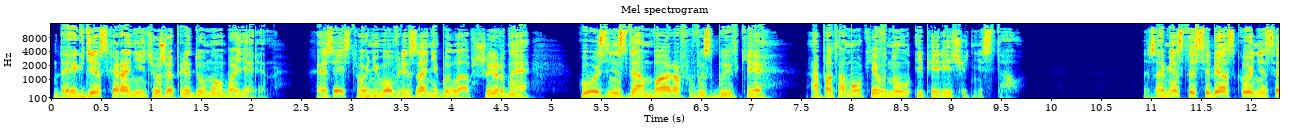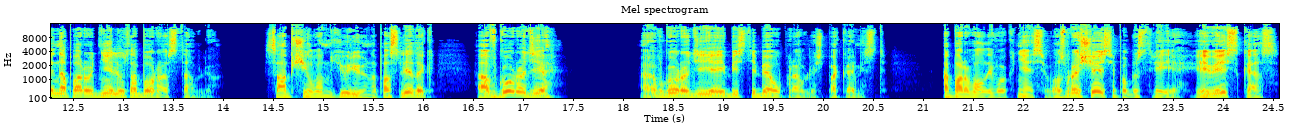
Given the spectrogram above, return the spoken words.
Да и где схоронить уже придумал боярин. Хозяйство у него в Рязани было обширное, кузнец да амбаров в избытке, а потому кивнул и перечить не стал. «За место себя с конницей на пару дней лютобора оставлю», — сообщил он Юрию напоследок, «а в городе...» «А в городе я и без тебя управлюсь пока мест», — оборвал его князь. «Возвращайся побыстрее, и весь сказ».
